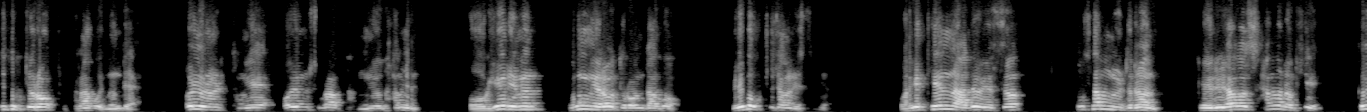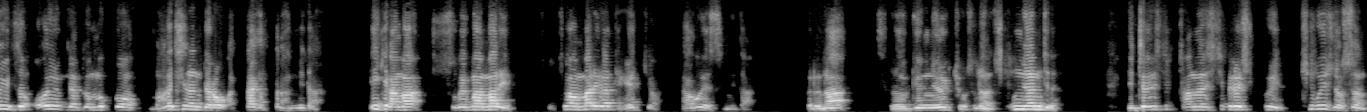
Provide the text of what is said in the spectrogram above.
지속적으로 비판하고 있는데 언론을 통해 오염수가 방류하면 5개월이면 국내로 들어온다고 외국 주장을 했습니다. YTN 라디오에서 수산물들은 대류하고 상관없이 거기서 오염된 거 먹고 마시는 대로 왔다 갔다 합니다. 이게 아마 수백만 마리, 수천만 마리가 되겠죠. 라고 했습니다. 그러나 서균열 교수는 10년 전 2014년 11월 19일 TV 조선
